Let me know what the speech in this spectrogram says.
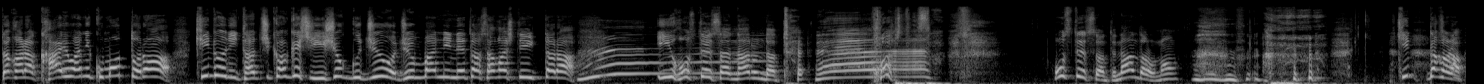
だから会話にこもったら喜怒に立ちかけし衣食住を順番にネタ探していったらいいホステスさんになるんだって。へえホステスホステスさんってなんだろうな。きだから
